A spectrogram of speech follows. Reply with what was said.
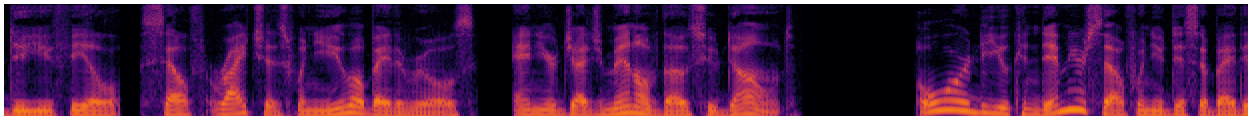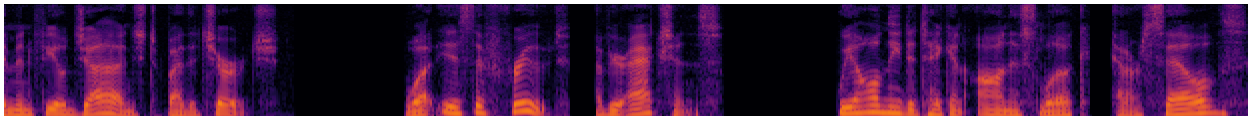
Do you feel self righteous when you obey the rules and you're judgmental of those who don't or do you condemn yourself when you disobey them and feel judged by the church? What is the fruit of your actions? We all need to take an honest look at ourselves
